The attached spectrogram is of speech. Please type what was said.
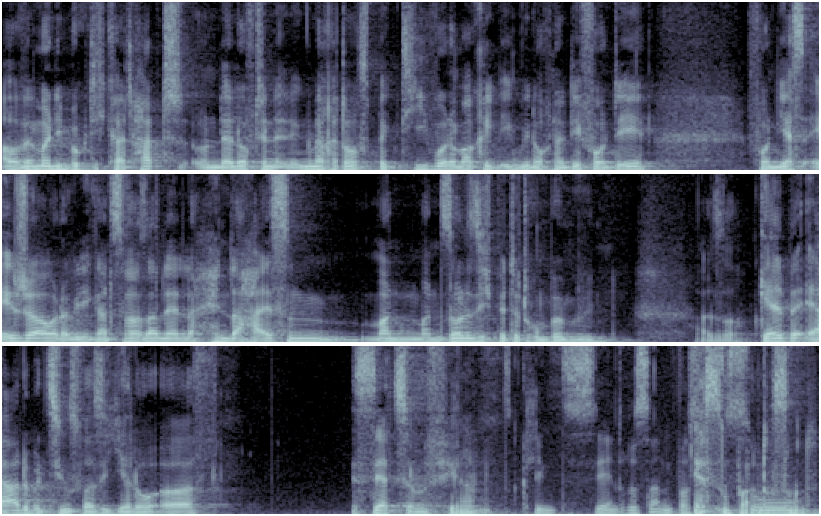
Aber wenn man die Möglichkeit hat und der läuft in irgendeiner Retrospektive oder man kriegt irgendwie noch eine DVD, von Yes Asia oder wie die ganzen Versandhändler heißen, man, man solle sich bitte drum bemühen. Also gelbe Erde bzw. Yellow Earth ist sehr zu empfehlen. Das klingt sehr interessant. Was ja, ist super so interessant.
